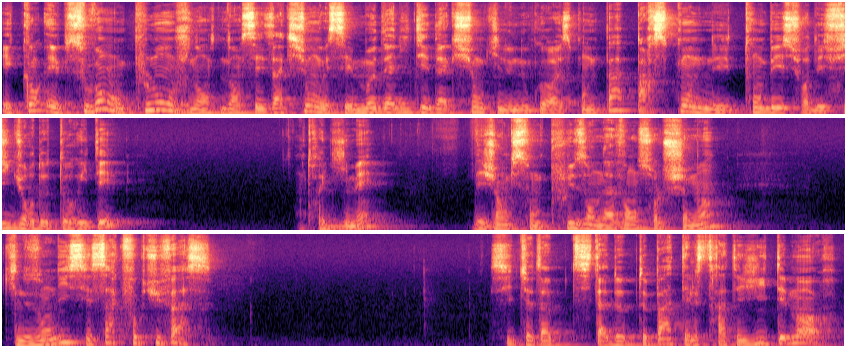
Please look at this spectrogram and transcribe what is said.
Et, souvent, on plonge dans, dans, ces actions et ces modalités d'action qui ne nous correspondent pas parce qu'on est tombé sur des figures d'autorité, entre guillemets, des gens qui sont plus en avant sur le chemin, qui nous ont dit c'est ça qu'il faut que tu fasses. Si tu n'adoptes pas telle stratégie, t'es mort.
